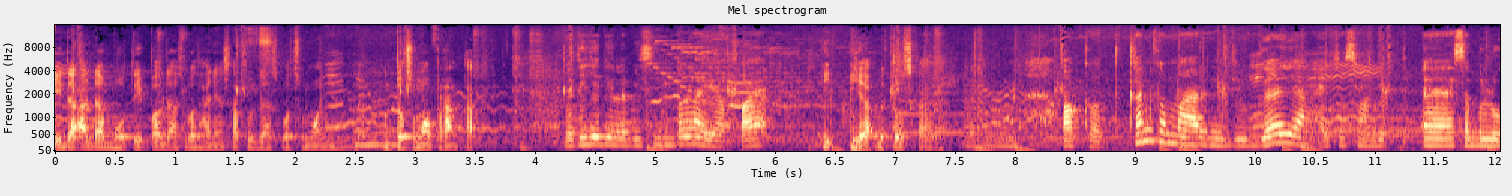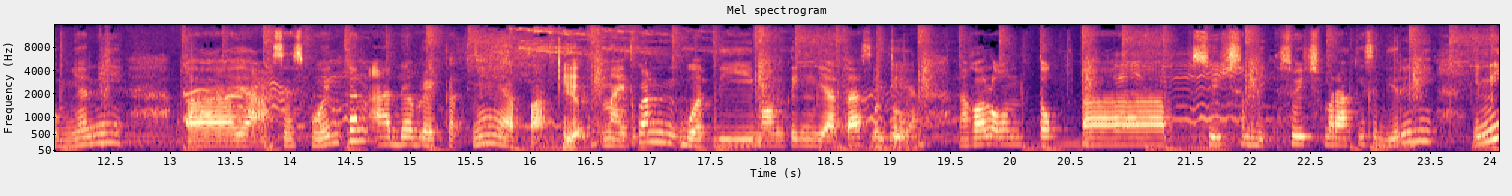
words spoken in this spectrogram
tidak ada multiple dashboard, hanya satu dashboard semuanya hmm. untuk semua perangkat. Berarti jadi lebih simpel lah ya Pak? I iya betul sekali. Hmm, Oke, kan kemarin juga yang access eh, sebelumnya nih uh, yang access point kan ada bracketnya ya Pak. Iya. Nah itu kan buat di mounting di atas gitu Betul. gitu ya. Nah kalau untuk uh, switch switch meraki sendiri nih, ini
